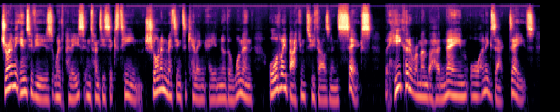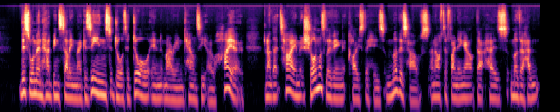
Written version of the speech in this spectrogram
During the interviews with police in 2016, Sean admitting to killing another woman all the way back in 2006, but he couldn't remember her name or an exact date. This woman had been selling magazines door to door in Marion County, Ohio, and at that time, Sean was living close to his mother's house. And after finding out that his mother hadn't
